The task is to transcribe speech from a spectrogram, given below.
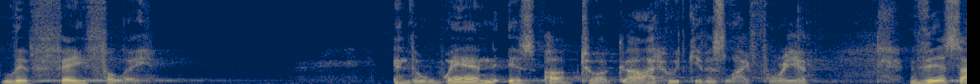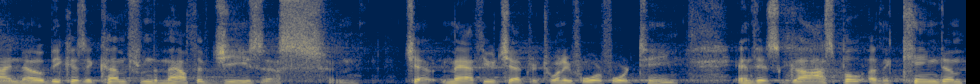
Live faithfully. And the when is up to a God who would give his life for you. This I know because it comes from the mouth of Jesus. Matthew chapter 24, 14. And this gospel of the kingdom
